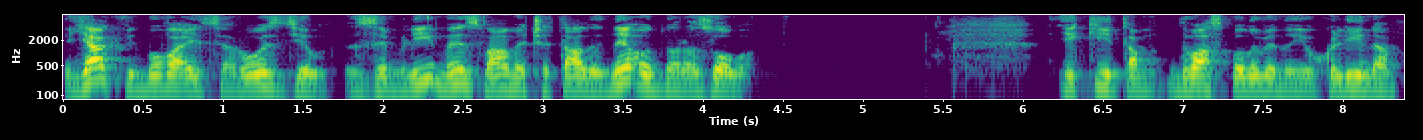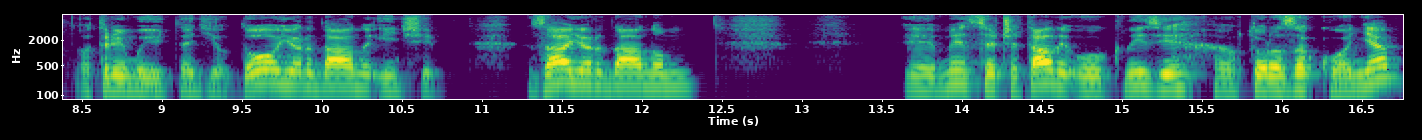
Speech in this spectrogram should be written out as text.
Як відбувається розділ землі, ми з вами читали неодноразово, які там два з половиною коліна отримують наділ до Йордану, інші за Йорданом. Е, ми це читали у книзі Второзаконня.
